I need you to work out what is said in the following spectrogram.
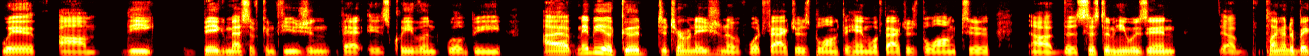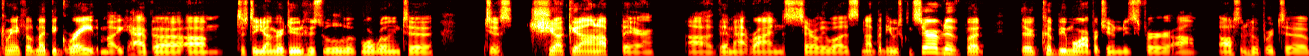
with um the big mess of confusion that is Cleveland will be uh, maybe a good determination of what factors belong to him, what factors belong to uh, the system he was in. Uh, playing under Baker Mayfield might be great. Might have a um, just a younger dude who's a little bit more willing to just chuck it on up there uh, than Matt Ryan necessarily was. Not that he was conservative, but there could be more opportunities for um, Austin Hooper to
